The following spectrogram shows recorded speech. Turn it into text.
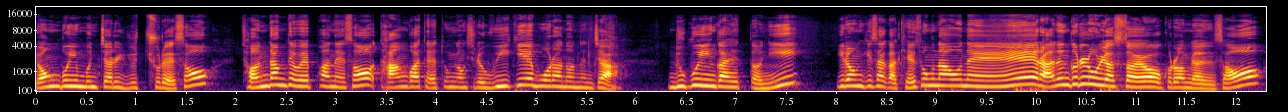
영부인 문자를 유출해서 전당대회판에서 당과 대통령실을 위기에 몰아넣는 자 누구인가 했더니 이런 기사가 계속 나오네 라는 글을 올렸어요. 그러면서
